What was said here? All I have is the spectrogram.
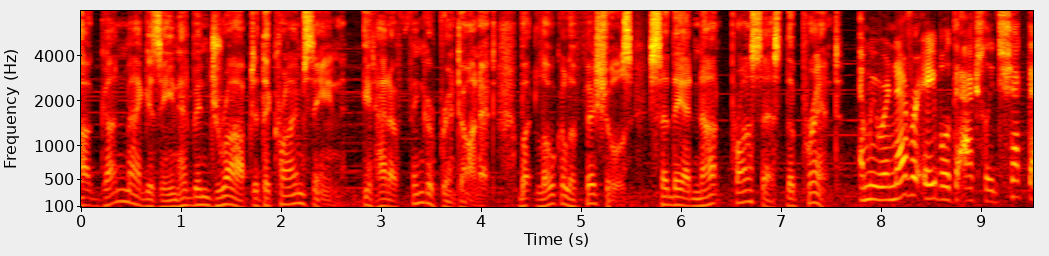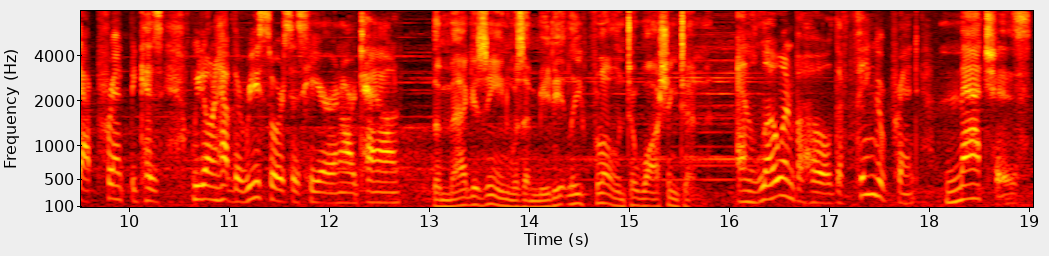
A gun magazine had been dropped at the crime scene. It had a fingerprint on it, but local officials said they had not processed the print. And we were never able to actually check that print because we don't have the resources here in our town. The magazine was immediately flown to Washington. And lo and behold, the fingerprint matches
